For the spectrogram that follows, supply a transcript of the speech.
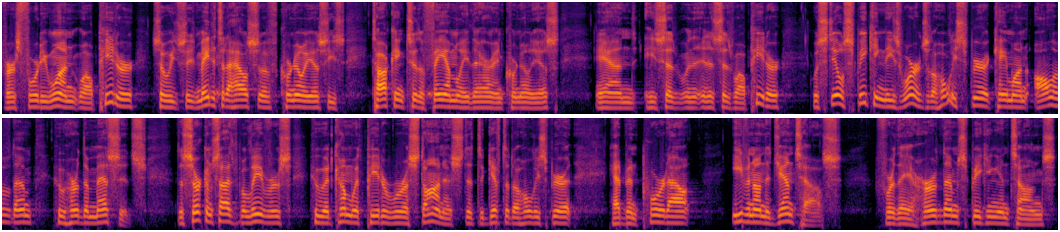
verse 41, well, Peter, so, he, so he's made it to the house of Cornelius. He's talking to the family there in Cornelius. And he said, and it says, while Peter was still speaking these words, the Holy Spirit came on all of them who heard the message. The circumcised believers who had come with Peter were astonished that the gift of the Holy Spirit had been poured out even on the Gentiles, for they heard them speaking in tongues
